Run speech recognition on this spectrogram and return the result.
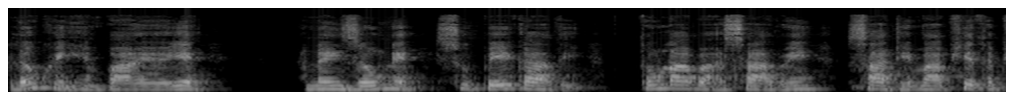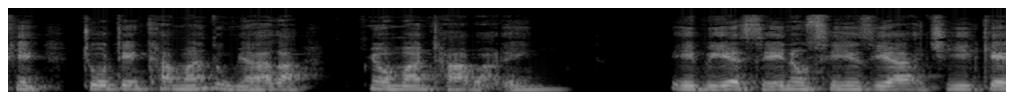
အလောက်ခွင် Empire ရဲ့အနိုင်ဆုံးနဲ့စူပေးကသည်သုံးလပတ်အစတွင်စတင်မှဖြစ်သဖြင့်ကြိုတင်ခံမှန်းသူများကမျှော်မှန်းထားပါတယ်။ ABS ဈေးနှုန်းစီးရင်စရာအကြီးအကဲ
